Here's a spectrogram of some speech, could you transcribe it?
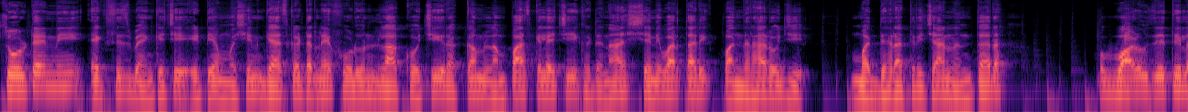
चोरट्यांनी ॲक्सिस बँकेचे एटीएम मशीन गॅस कटरने फोडून लाखोची रक्कम लंपास केल्याची घटना शनिवार तारीख पंधरा रोजी मध्यरात्रीच्या नंतर वाळूज येथील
